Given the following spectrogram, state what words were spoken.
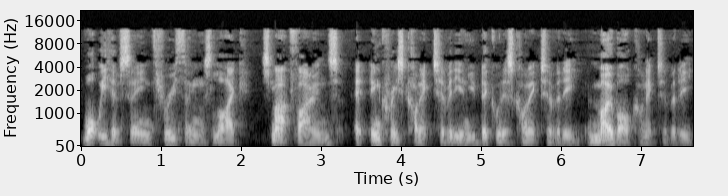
what we have seen through things like smartphones, increased connectivity and ubiquitous connectivity, mobile connectivity,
